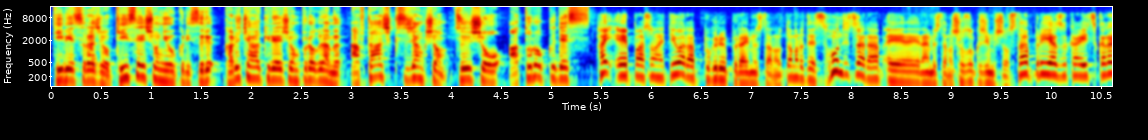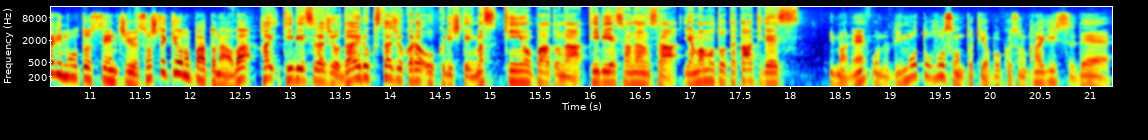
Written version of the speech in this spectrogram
TBS ラジオキーセーションにお送りするカルチャーキュレーションプログラムアフターシックスジャンクション通称アトロクです。はい、えー、パーソナリティはラップグループライムスターの歌丸です。本日はラ,、えーライムスターの所属事務所スタープレイヤーズ会議室からリモート出演中。そして今日のパートナーは？はい TBS ラジオ第6スタジオからお送りしています。金曜パートナー TBS アナウンサー山本貴明です今ねこのリモート放送の時は僕その会議室で、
